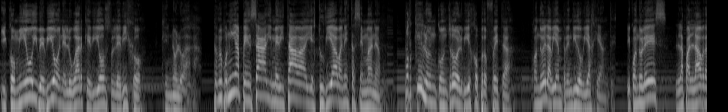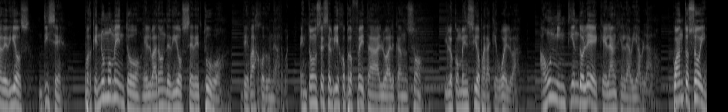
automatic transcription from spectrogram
y comió y bebió en el lugar que Dios le dijo que no lo haga. Pero me ponía a pensar y meditaba y estudiaba en esta semana. ¿Por qué lo encontró el viejo profeta cuando él había emprendido viaje antes? Y cuando lees la palabra de Dios, dice, porque en un momento el varón de Dios se detuvo debajo de un árbol. Entonces el viejo profeta lo alcanzó y lo convenció para que vuelva, aún mintiéndole que el ángel le había hablado. ¿Cuántos hoy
